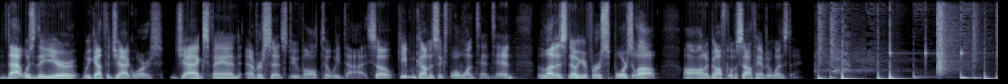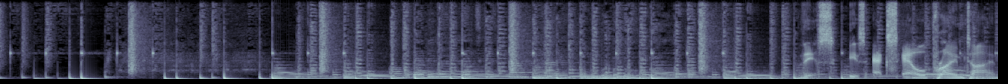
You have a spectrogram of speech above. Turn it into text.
That was the year we got the Jaguars. Jags fan ever since Duval till we die. So keep them coming 641 1010. Let us know your first sports love uh, on a golf club of Southampton Wednesday. This is XL Prime Time,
